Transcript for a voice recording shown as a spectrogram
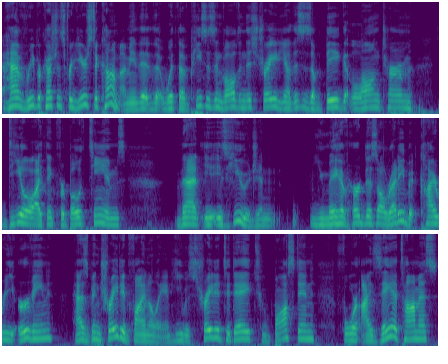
have repercussions for years to come. I mean, the, the, with the pieces involved in this trade, you know, this is a big long term deal, I think, for both teams that is huge. And you may have heard this already, but Kyrie Irving has been traded finally, and he was traded today to Boston for Isaiah Thomas,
